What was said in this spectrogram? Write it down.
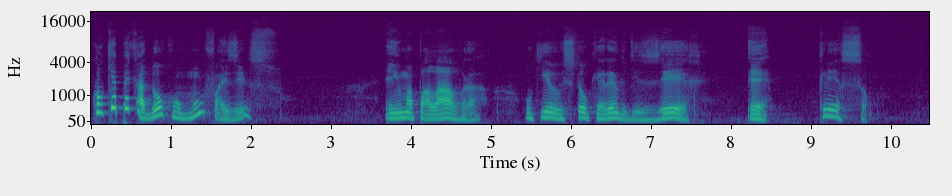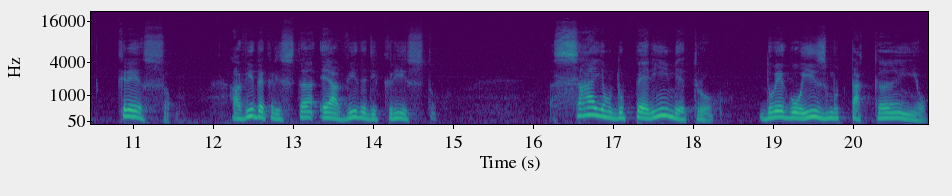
Qualquer pecador comum faz isso. Em uma palavra, o que eu estou querendo dizer é: cresçam, cresçam. A vida cristã é a vida de Cristo. Saiam do perímetro do egoísmo tacanho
